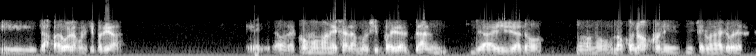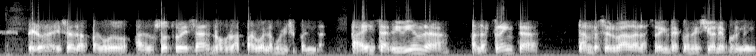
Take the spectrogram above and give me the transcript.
y las pagó la municipalidad. Eh, ahora, ¿cómo maneja la municipalidad el plan? Ya ahí ya no, no, no, no conozco ni, ni tengo nada que ver. Pero esa la pagó, a nosotros esa nos la pagó la municipalidad. A estas viviendas, a las 30, están reservadas las 30 conexiones porque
